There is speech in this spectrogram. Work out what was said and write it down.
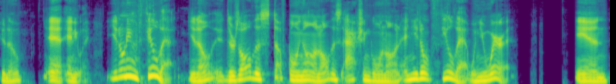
you know? Eh, anyway, you don't even feel that, you know? There's all this stuff going on, all this action going on, and you don't feel that when you wear it. And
